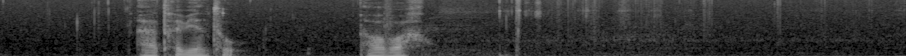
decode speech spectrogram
À très bientôt. Au revoir.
